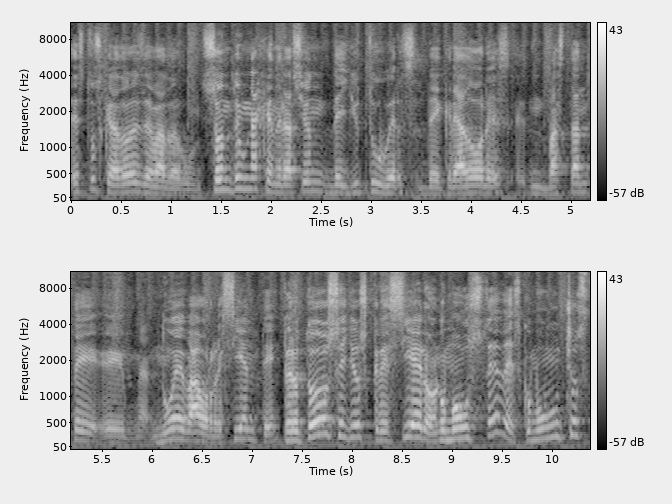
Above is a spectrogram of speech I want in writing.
estos creadores de Badabun, son de una generación de youtubers, de creadores bastante eh, nueva o reciente. Pero todos ellos crecieron como ustedes, como muchos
